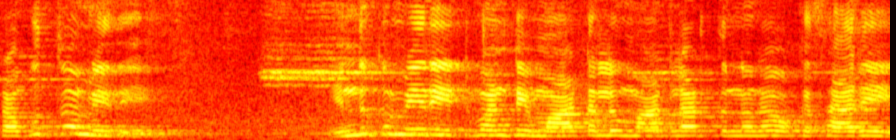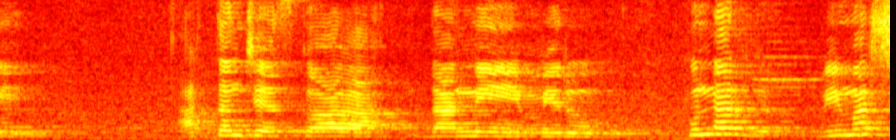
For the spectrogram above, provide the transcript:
ప్రభుత్వం ఇది. ఎందుకు మీరు ఇటువంటి మాటలు మాట్లాడుతున్నారో ఒకసారి అర్థం చేసుకోవాలా? దాన్ని మీరు పునర్ విమర్శ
